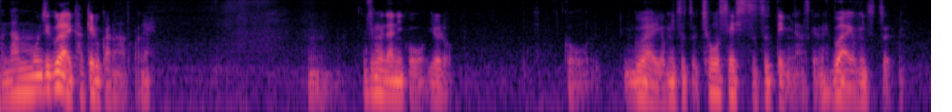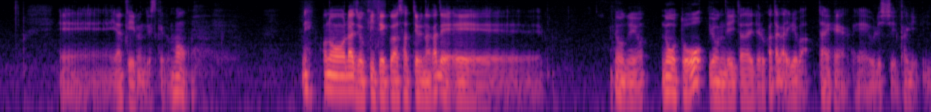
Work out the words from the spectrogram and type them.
ー、何文字ぐらい書けるかなとかね、うん、自分なりにこういろいろこう具合を見つつ調整しつつって意味なんですけどね。具合を見つつ、えー、やっているんですけども。ね、このラジオを聴いてくださってる中で、えー、 note note を読んでいただいてる方がいれば大変、えー、嬉しい限り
